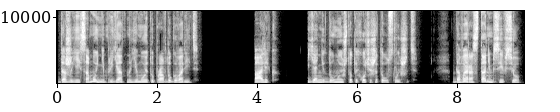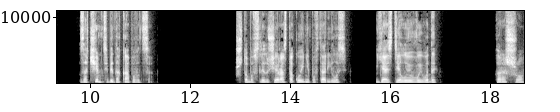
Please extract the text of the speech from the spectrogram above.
Даже ей самой неприятно ему эту правду говорить. «Алик, я не думаю, что ты хочешь это услышать. Давай расстанемся и все. Зачем тебе докапываться?» «Чтобы в следующий раз такое не повторилось. Я сделаю выводы». «Хорошо.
